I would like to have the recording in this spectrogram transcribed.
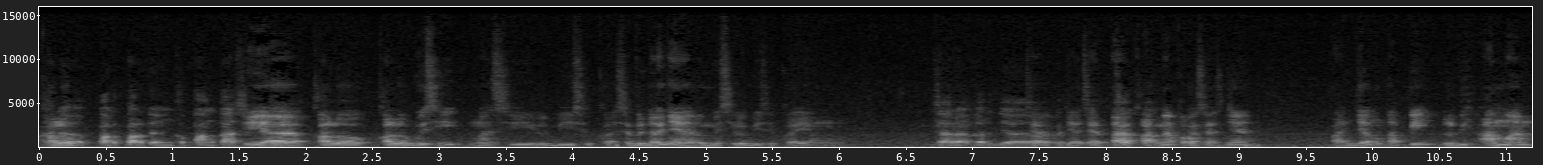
kalau part-part yang kepangkas gitu. Iya, kalau kalau gue sih masih lebih suka sebenarnya masih lebih suka yang cara kerja. Cara kerja cetak karena prosesnya panjang tapi lebih aman.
